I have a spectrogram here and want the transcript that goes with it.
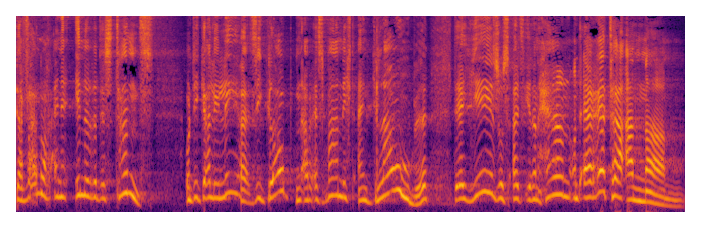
Da war noch eine innere Distanz. Und die Galiläer, sie glaubten, aber es war nicht ein Glaube, der Jesus als ihren Herrn und Erretter annahm.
